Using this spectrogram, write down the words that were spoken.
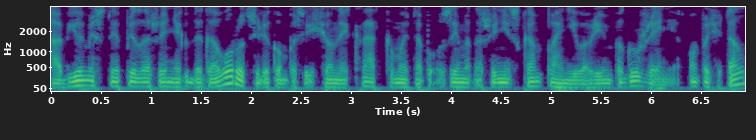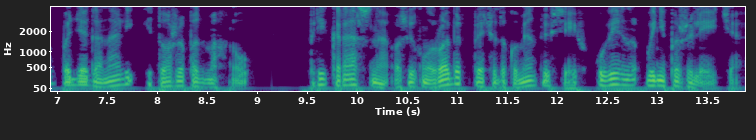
Объемистое приложение к договору, целиком посвященное краткому этапу взаимоотношений с компанией во время погружения, он прочитал по диагонали и тоже подмахнул. «Прекрасно!» — воскликнул Роберт, пряча документы в сейф. «Уверен, вы не пожалеете».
